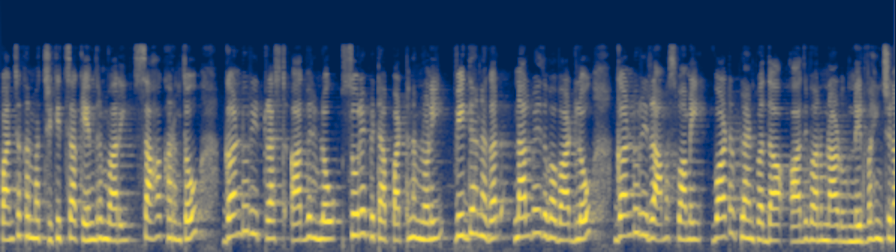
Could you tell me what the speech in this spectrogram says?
పంచకర్మ చికిత్సా కేంద్రం వారి సహకారంతో గండూరి ట్రస్ట్ ఆధ్వర్యంలో సూర్యాపేట పట్టణంలోని విద్యానగర్ నలభై ఐదవ వార్డులో గండూరి రామస్వామి వాటర్ ప్లాంట్ వద్ద ఆదివారం నాడు నిర్వహించిన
